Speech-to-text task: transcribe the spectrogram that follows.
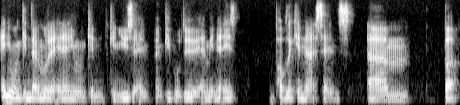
anyone can download it and anyone can can use it, and, and people do. I mean, it is public in that sense. Um, but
